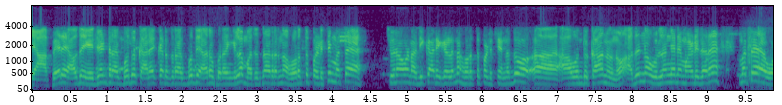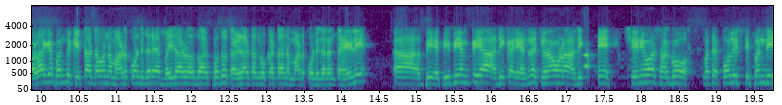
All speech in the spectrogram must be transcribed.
ಯಾ- ಬೇರೆ ಯಾವುದೇ ಏಜೆಂಟ್ ಆಗ್ಬೋದು ಕಾರ್ಯಕರ್ತರಾಗ್ಬೋದು ಯಾರು ಬರಂಗಿಲ್ಲ. ಮತದಾರರನ್ನ ಹೊರತುಪಡಿಸಿ ಮತ್ತೆ ಚುನಾವಣಾ ಅಧಿಕಾರಿಗಳನ್ನ ಹೊರತುಪಡಿಸಿ ಅನ್ನೋದು ಆ, ಆ ಒಂದು ಕಾನೂನು. ಅದನ್ನ ಉಲ್ಲಂಘನೆ ಮಾಡಿದ್ದಾರೆ. ಮತ್ತೆ ಒಳಗೆ ಬಂದು ಕಿತ್ತಾಟವನ್ನ ಮಾಡ್ಕೊಂಡಿದ್ದಾರೆ. ಬೈದಾಡೋದು ಆಗ್ಬೋದು ತಳ್ಳಾಟ ನೂಕಾಟವನ್ನ ಮಾಡ್ಕೊಂಡಿದ್ದಾರೆ ಅಂತ ಹೇಳಿ ಬಿಬಿಎಂಪಿಯ ಅಧಿಕಾರಿ ಅಂದ್ರೆ ಚುನಾವಣಾ ಅಧಿಕಾರಿ ಶ್ರೀನಿವಾಸ್ ಹಾಗೂ ಮತ್ತೆ ಪೊಲೀಸ್ ಸಿಬ್ಬಂದಿ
